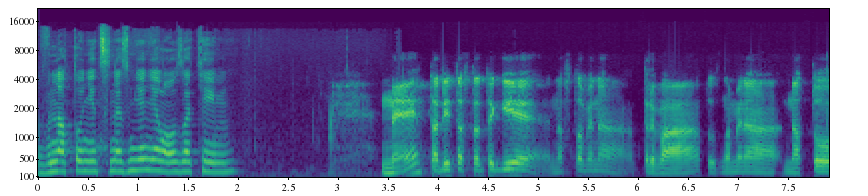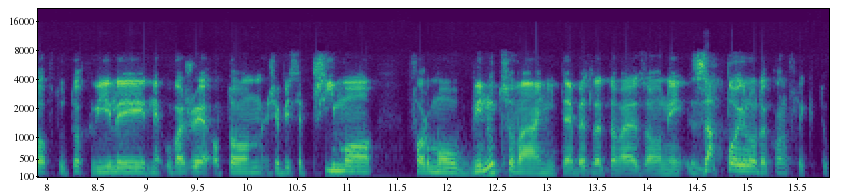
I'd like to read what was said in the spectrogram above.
v NATO nic nezměnilo zatím? Ne, tady ta strategie nastavená trvá, to znamená, NATO v tuto chvíli neuvažuje o tom, že by se přímo formou vynucování té bezletové zóny zapojilo do konfliktu.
